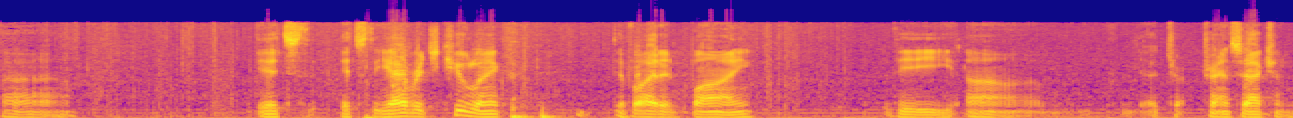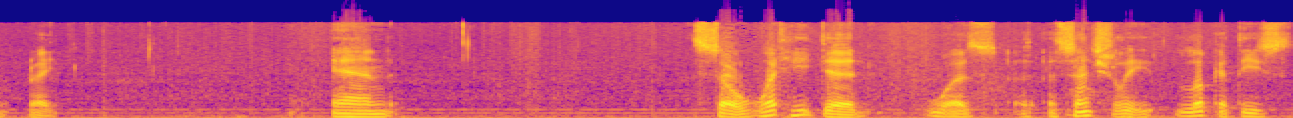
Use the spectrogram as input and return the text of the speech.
uh, it's it's the average queue length divided by the uh, tr- transaction rate. And so what he did was uh, essentially look at these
